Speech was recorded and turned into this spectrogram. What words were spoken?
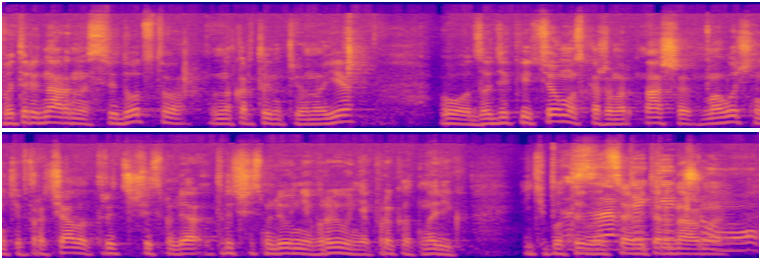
ветеринарне свідоцтво. На картинці воно є. От, завдяки цьому, скажімо, наші молочники втрачали 36, мільяр... 36 мільйонів гривень, наприклад, на рік, які платили за це Завдяки ветеринарне. чому?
